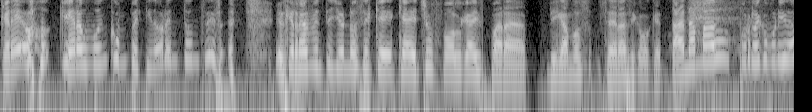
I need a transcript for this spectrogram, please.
creo que era un buen competidor entonces. Es que realmente yo no sé qué, qué ha hecho Fall Guys para, digamos, ser así como que tan amado por la comunidad.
